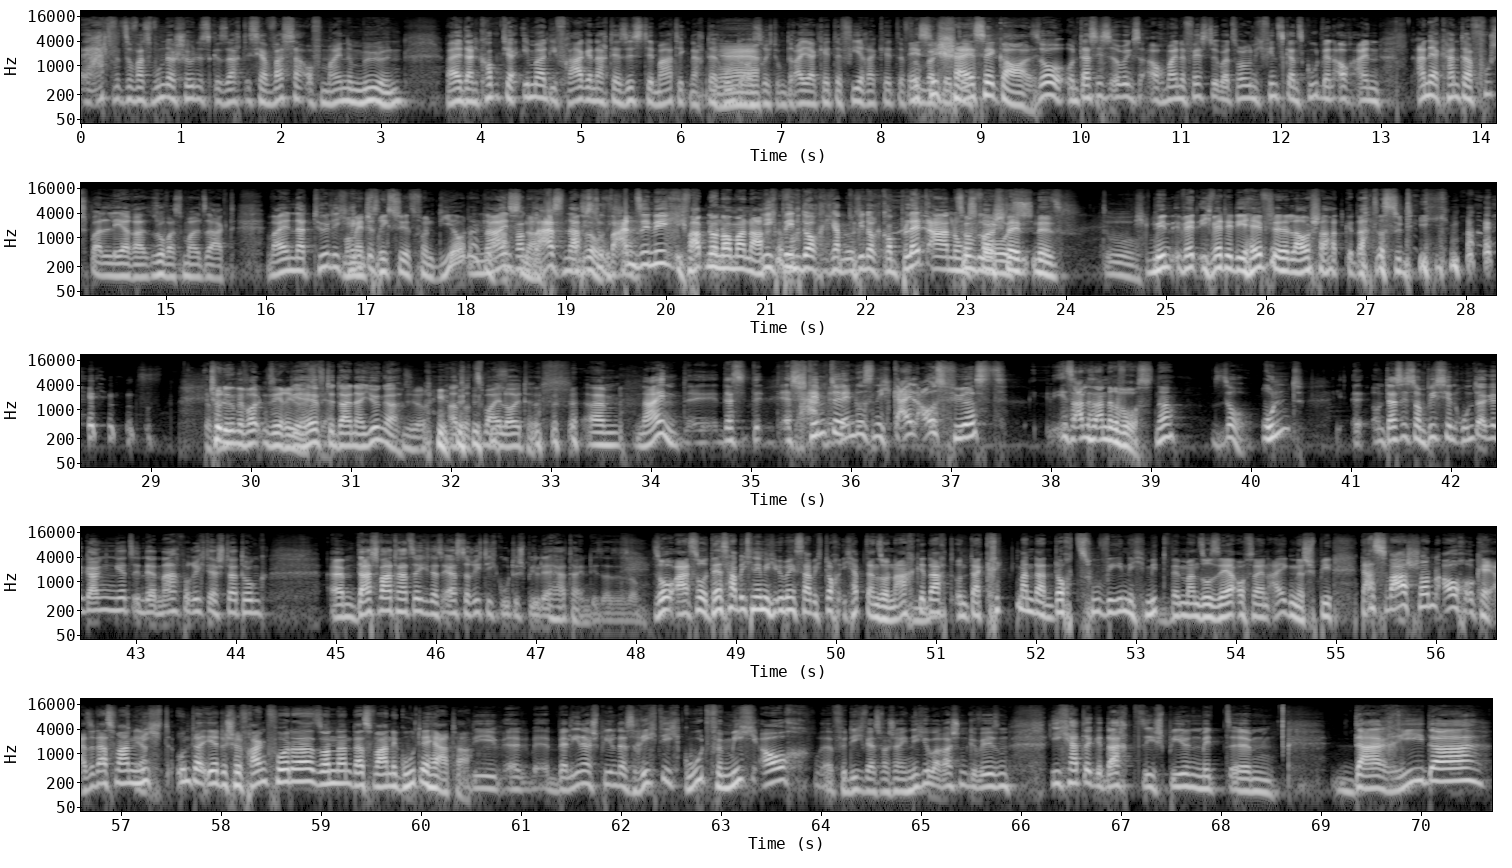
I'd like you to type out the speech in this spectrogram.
er hat so was Wunderschönes gesagt, ist ja Wasser auf meine Mühlen, weil dann kommt ja immer die Frage nach der Systematik, nach der Ja. Rundausrichtung, Dreierkette, Viererkette, es Fünferkette. ist scheißegal. So, und das ist übrigens auch meine feste Überzeugung. Ich finde es ganz gut, wenn auch ein anerkannter Fußballlehrer sowas mal sagt. Weil natürlich Moment, hängt es. sprichst du jetzt von dir oder Nein, von Glasner. Ach so, Bist du wahnsinnig? Ich habe nur noch mal nach. Ich bin doch, ich hab, bin doch komplett zum ahnungslos. Verständnis. Du. Ich, ich wette, die Hälfte der Lauscher hat gedacht, dass du dich meinst. Entschuldigung, wir wollten seriös. Die Hälfte deiner Jünger. Seriös. Also zwei Leute. ähm, nein, das, es stimmte. Wenn du es nicht geil ausführst, ist alles andere Wurst, ne? So, und, äh, und das ist so ein bisschen untergegangen jetzt in der Nachberichterstattung. Ähm, das war tatsächlich das erste richtig gute Spiel der Hertha in dieser Saison. So, ach so, das habe ich nämlich übrigens, habe ich doch, ich habe dann so Mhm. nachgedacht und da kriegt man dann doch zu wenig mit, wenn man so sehr auf sein eigenes Spiel. Das war schon auch okay. Also das waren Ja. nicht unterirdische Frankfurter, sondern das war eine gute Hertha. Die äh, Berliner spielen das richtig gut. Für mich auch. Äh, Für dich wäre es wahrscheinlich nicht überraschend gewesen. Ich hatte gedacht, sie spielen mit ähm, Darida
